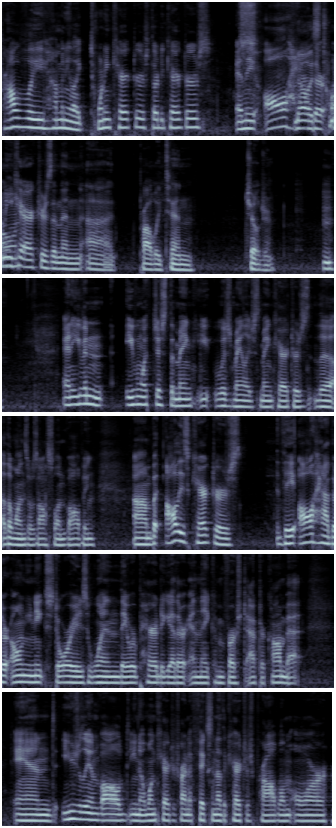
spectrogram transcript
probably how many like 20 characters 30 characters? And they all had no, it's their twenty own- characters and then uh, probably ten children. and even even with just the main was mainly just the main characters the other ones was also involving. Um, but all these characters they all had their own unique stories when they were paired together and they conversed after combat. And usually involved you know one character trying to fix another character's problem or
